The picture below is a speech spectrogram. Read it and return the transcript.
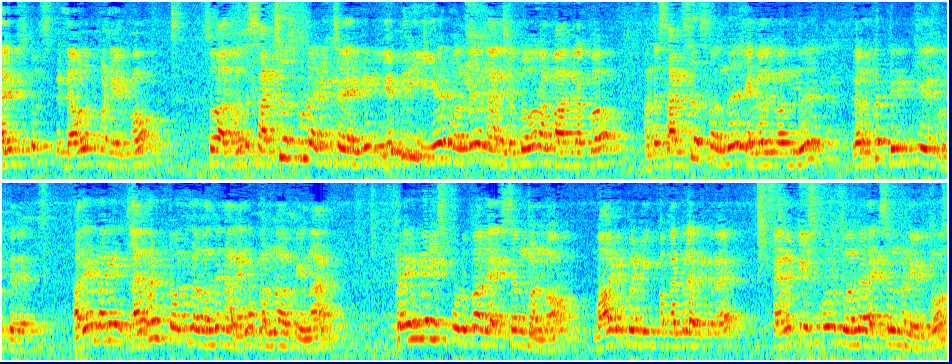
லைஃப் ஸ்கில்ஸ்க்கு டெவலப் பண்ணியிருக்கோம். ஸோ அது வந்து சக்ஸஸ்ஃபுல்லாக ரீச் ஆயிருக்கு. எவ்ரி இயர் வந்து நாங்கள் இந்த ப்ரோக்ராம் பார்க்குறப்போ அந்த சக்ஸஸ் வந்து எங்களுக்கு வந்து ரொம்ப திருப்தியை கொடுக்குது. அதே மாதிரி லெவன் டுவெல்ல வந்து நாங்கள் என்ன பண்ணோம் அப்படின்னா பிரைமரி ஸ்கூலுக்கும் அதை எக்ஸ்டெண்ட் பண்ணோம். வாடிப்பட்டி பக்கத்தில் இருக்கிற செவன்டி ஸ்கூலுக்கு வந்து அதை எக்ஸ்டெண்ட் பண்ணியிருக்கோம்.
